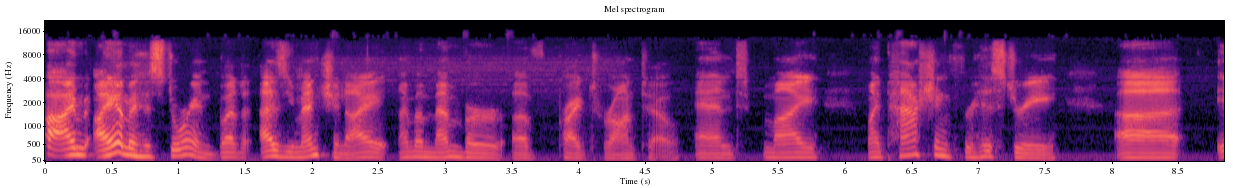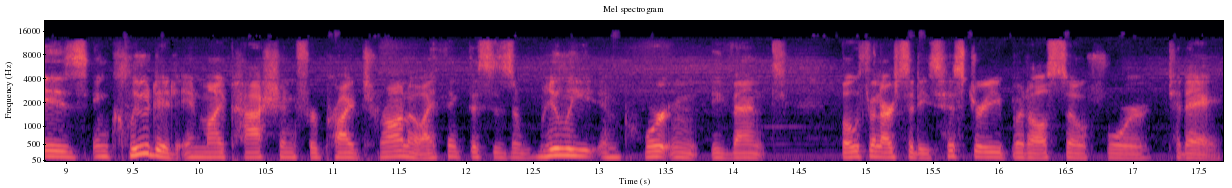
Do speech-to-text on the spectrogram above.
I'm I am a historian, but as you mentioned, I I'm a member of Pride Toronto, and my my passion for history uh, is included in my passion for Pride Toronto. I think this is a really important event, both in our city's history, but also for today.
